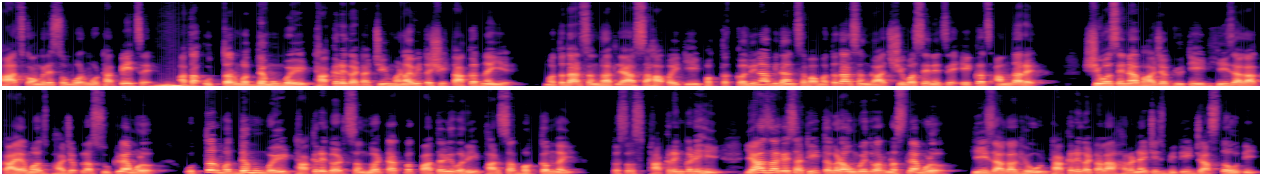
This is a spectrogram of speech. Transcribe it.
हाच काँग्रेससमोर मोठा पेच आहे. आता उत्तर मध्य मुंबईत ठाकरे गटाची म्हणावी तशी ताकद नाहीये. मतदारसंघातल्या सहापैकी फक्त कलिना विधानसभा मतदारसंघात शिवसेनेचे एकच आमदार आहेत. शिवसेना भाजप युतीत ही जागा कायमच भाजपला सुटल्यामुळं उत्तर मध्य मुंबईत ठाकरे गट संघटनात्मक पातळीवरही फारसा भक्कम नाही. तसंच ठाकरेंकडेही या जागेसाठी तगडा उमेदवार नसल्यामुळं ही जागा घेऊन ठाकरे गटाला हरण्याचीच भीती जास्त होती.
